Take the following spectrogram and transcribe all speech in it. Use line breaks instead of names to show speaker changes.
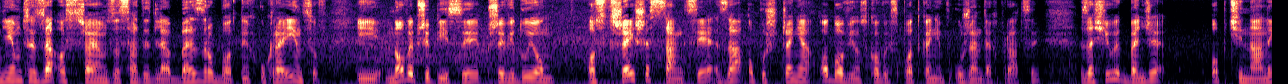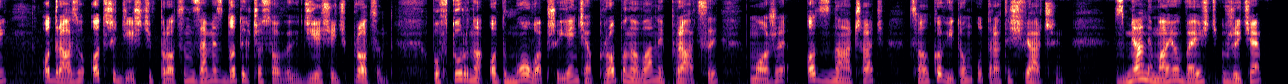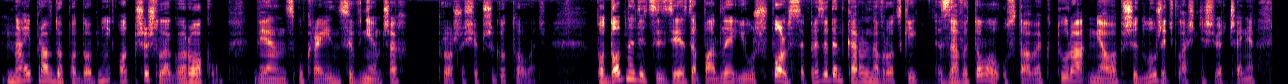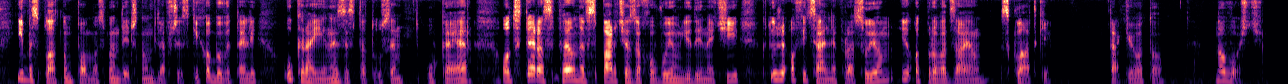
Niemcy zaostrzają zasady dla bezrobotnych Ukraińców i nowe przepisy przewidują ostrzejsze sankcje za opuszczenie obowiązkowych spotkań w urzędach pracy. Zasiłek będzie obcinany od razu o 30% zamiast dotychczasowych 10%. Powtórna odmowa przyjęcia proponowanej pracy może oznaczać całkowitą utratę świadczeń. Zmiany mają wejść w życie najprawdopodobniej od przyszłego roku, więc Ukraińcy w Niemczech proszę się przygotować. Podobne decyzje zapadły już w Polsce. Prezydent Karol Nawrocki zawetował ustawę, która miała przedłużyć właśnie świadczenia i bezpłatną pomoc medyczną dla wszystkich obywateli Ukrainy ze statusem UKR. Od teraz pełne wsparcie zachowują jedynie ci, którzy oficjalnie pracują i odprowadzają składki. Takie oto nowości.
